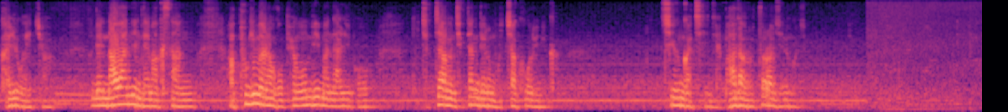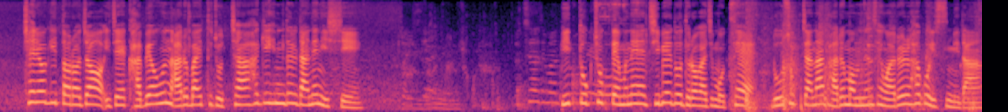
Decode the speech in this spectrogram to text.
가려고 했죠. 근데 나왔는데 막상 아프기만 하고 병원비만 날리고 또 직장은 직장대로 못 찾고 그러니까 지금같이 이제 바닥으로 떨어지는 거죠. 체력이 떨어져 이제 가벼운 아르바이트조차 하기 힘들다는 이 씨. 빚 독촉 때문에 집에도 들어가지 못해 노숙자나 다름없는 생활을 하고 있습니다.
